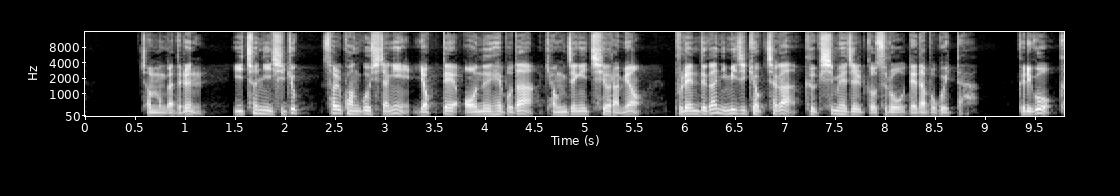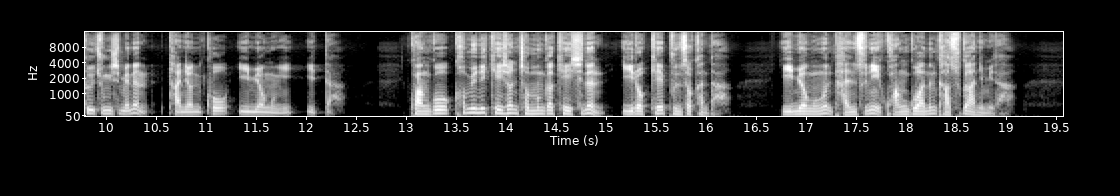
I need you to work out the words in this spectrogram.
전문가들은 2026 설 광고 시장이 역대 어느 해보다 경쟁이 치열하며 브랜드 간 이미지 격차가 극심해질 것으로 내다보고 있다. 그리고 그 중심에는 단연코 이명웅이 있다. 광고 커뮤니케이션 전문가 K씨는 이렇게 분석한다. 이명웅은 단순히 광고하는 가수가 아닙니다.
